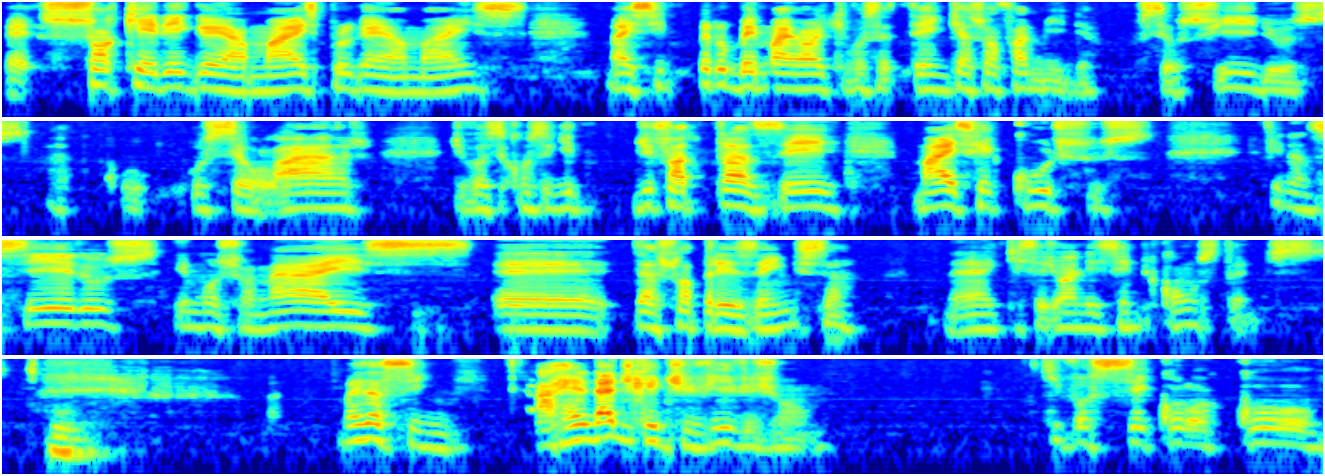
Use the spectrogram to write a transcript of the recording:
é, só querer ganhar mais por ganhar mais, mas sim pelo bem maior que você tem, que é a sua família, os seus filhos, o, o seu lar, de você conseguir de fato trazer mais recursos financeiros, emocionais, é, da sua presença né? Que sejam ali sempre constantes. Sim. Mas assim, a realidade que a gente vive, João, que você colocou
